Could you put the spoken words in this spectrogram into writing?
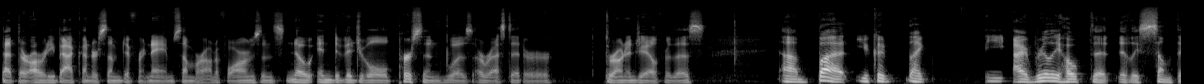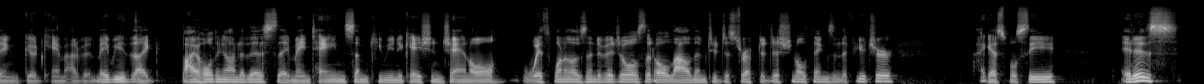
bet they're already back under some different name somewhere on the forums, and no individual person was arrested or thrown in jail for this. Uh, but you could like, I really hope that at least something good came out of it. Maybe like by holding on to this, they maintain some communication channel with one of those individuals that'll allow them to disrupt additional things in the future. I guess we'll see. It is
